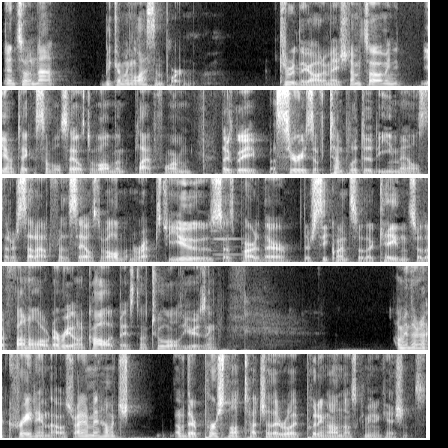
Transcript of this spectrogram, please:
And so, not becoming less important through the automation. I mean, so I mean, you know, take a simple sales development platform. There's going to be a series of templated emails that are set out for the sales development reps to use as part of their their sequence or their cadence or their funnel or whatever you want to call it, based on the tool you're using. I mean, they're not creating those, right? I mean, how much of their personal touch are they really putting on those communications?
